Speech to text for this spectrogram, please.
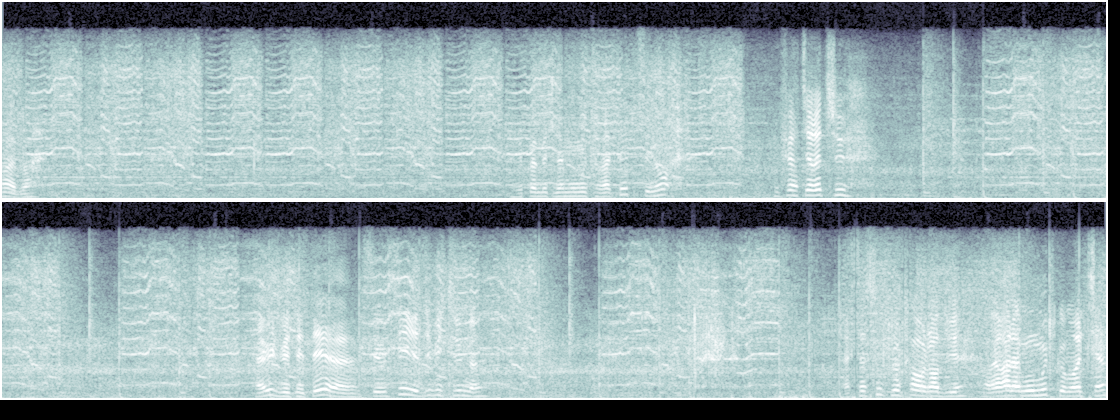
Là-bas. Je vais pas mettre la moumoute sur la tête, sinon je faire tirer dessus. Ah oui, le VTT, euh, c'est aussi du bitume. Ah, ça souffle fort aujourd'hui. On verra la moumoute comment elle tient.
